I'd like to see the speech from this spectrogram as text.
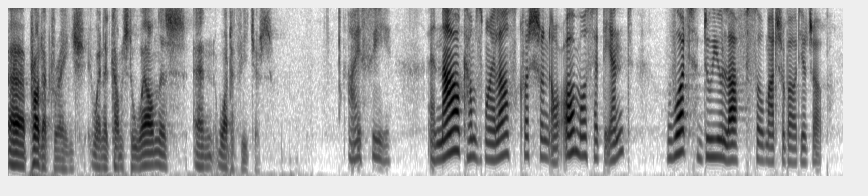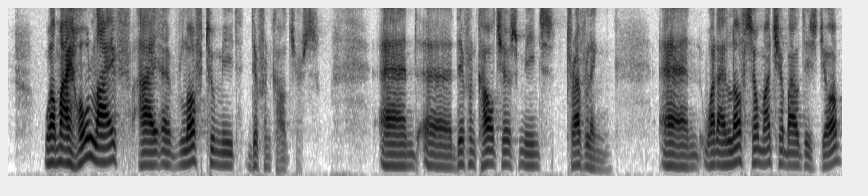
uh, product range when it comes to wellness and water features. I see. And now comes my last question, or almost at the end. What do you love so much about your job? Well, my whole life, I have loved to meet different cultures. And uh, different cultures means traveling. And what I love so much about this job,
